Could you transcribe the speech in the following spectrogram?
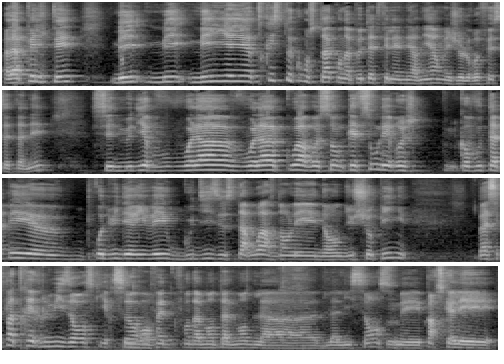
à la pelletée. Mais mais mais il y a un triste constat qu'on a peut-être fait l'année dernière, mais je le refais cette année, c'est de me dire voilà voilà à quoi ressemble, quels sont les re- quand vous tapez euh, produits dérivés ou goodies de Star Wars dans les dans du shopping, bah c'est pas très reluisant ce qui ressort Non. en fait fondamentalement de la de la licence, Mm. mais parce qu'elle est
